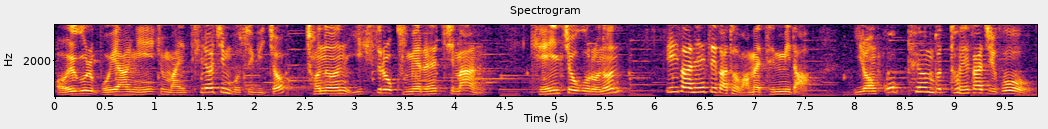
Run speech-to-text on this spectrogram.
얼굴 모양이 좀 많이 틀려진 모습이죠. 저는 익스로 구매를 했지만 개인적으로는 일반 헤드가 더 마음에 듭니다. 이런 꽃 표현부터 해가지고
